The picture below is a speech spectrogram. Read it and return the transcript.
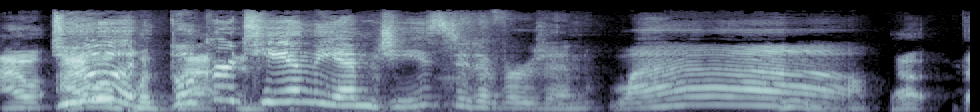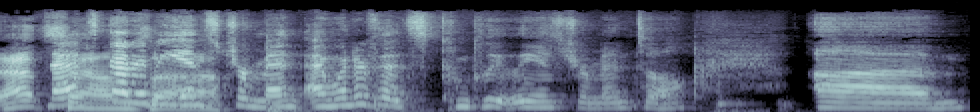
I, I will Dude, put Booker that T and the MGs did a version. Wow. that, that That's sounds, got to be uh, instrument. I wonder if that's completely instrumental. Um,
